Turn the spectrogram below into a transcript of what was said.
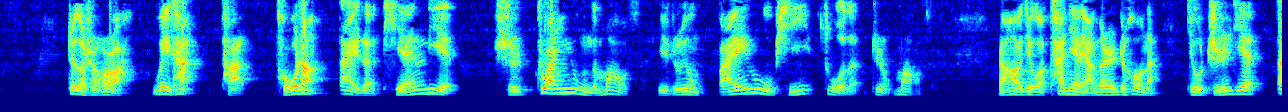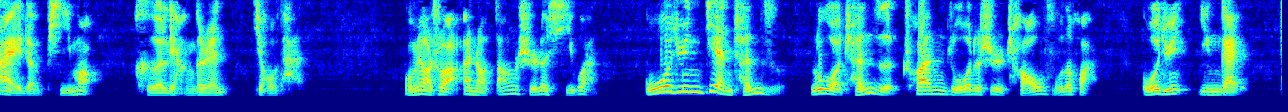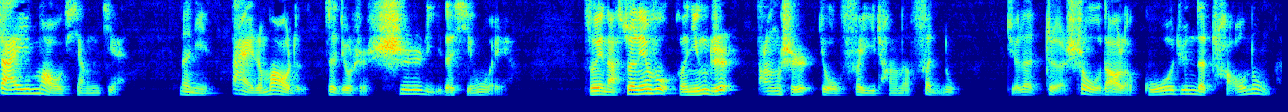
这个时候啊，魏看他头上戴着田猎时专用的帽子，也就是用白鹿皮做的这种帽子。然后结果看见两个人之后呢，就直接戴着皮帽和两个人交谈。我们要说啊，按照当时的习惯，国君见臣子，如果臣子穿着的是朝服的话，国君应该摘帽相见。那你戴着帽子，这就是失礼的行为啊。所以呢，孙林父和宁植当时就非常的愤怒，觉得这受到了国君的嘲弄啊。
